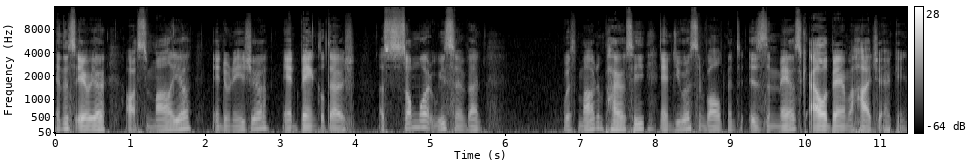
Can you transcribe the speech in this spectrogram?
in this area are Somalia, Indonesia, and Bangladesh. A somewhat recent event with modern piracy and U.S. involvement is the Maersk Alabama hijacking.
